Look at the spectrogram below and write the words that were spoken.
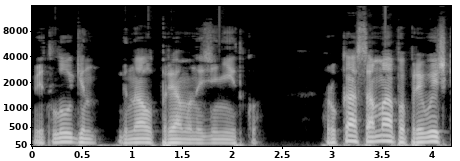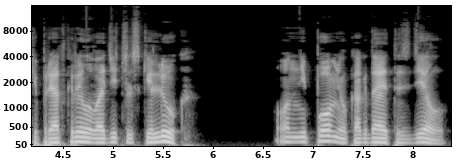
Ветлугин гнал прямо на зенитку. Рука сама по привычке приоткрыла водительский люк. Он не помнил, когда это сделал.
